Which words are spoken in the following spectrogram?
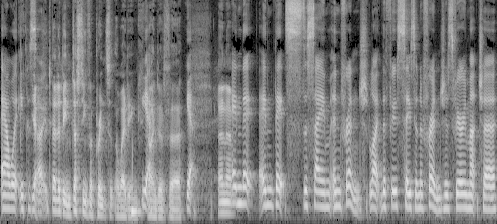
hour episode. Yeah, they'd have been dusting for prints at the wedding, Yeah. kind of. Uh, Yeah. and, um, and that and that's the same in Fringe. Like the first season of Fringe is very much a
